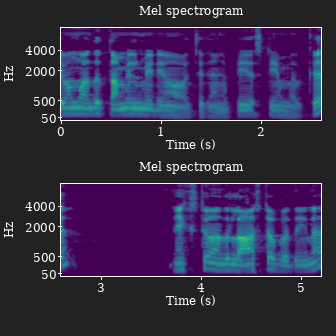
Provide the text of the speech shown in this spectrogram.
இவங்க வந்து தமிழ் மீடியம் வச்சுருக்காங்க. பிஎஸ்டிஎம் இருக்குது நெக்ஸ்ட்டு வந்து லாஸ்ட்டாக பார்த்தீங்கன்னா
